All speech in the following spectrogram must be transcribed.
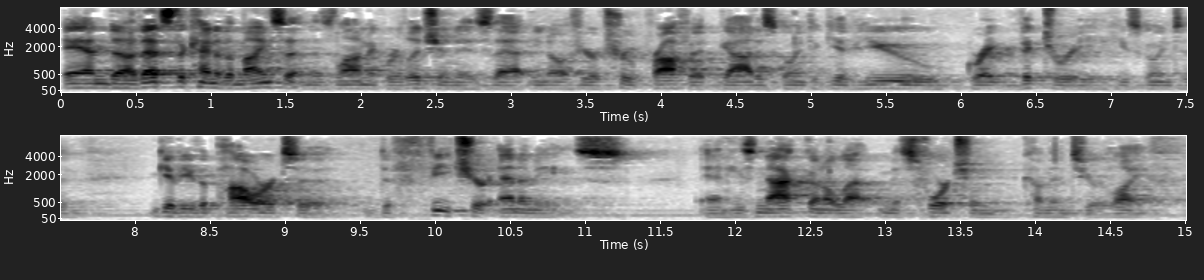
And uh, that's the kind of the mindset in Islamic religion is that you know if you're a true prophet, God is going to give you great victory. He's going to give you the power to defeat your enemies, and He's not going to let misfortune come into your life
